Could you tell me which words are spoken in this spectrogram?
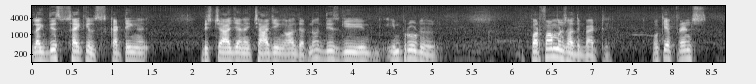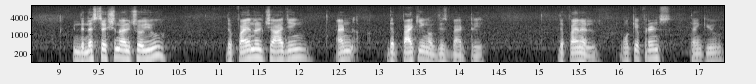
like this cycles cutting discharge and charging all that no? This give improved performance of the battery. Okay friends in the next section i'll show you the final charging and the packing of this battery. The final. Okay friends thank you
